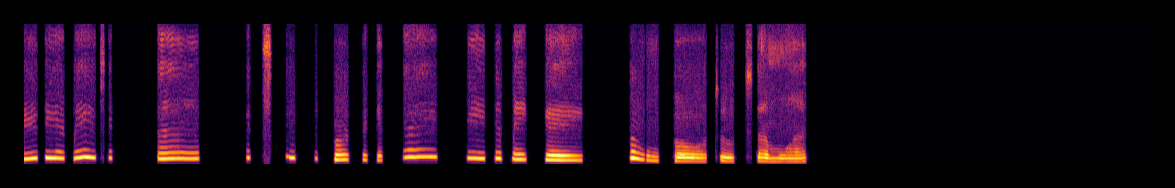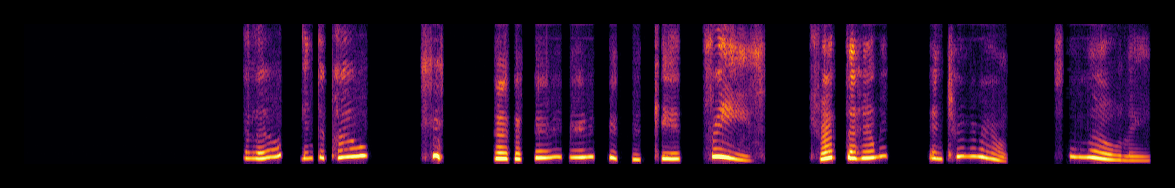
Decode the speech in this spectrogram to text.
really amazing, uh, it's super perfect I need to make a phone call to someone. Hello, Interpol? I have a very, very busy kid. Freeze! Drop the helmet and turn around slowly.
